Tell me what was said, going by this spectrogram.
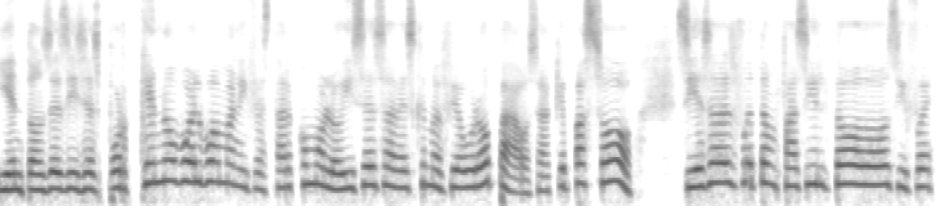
Y entonces dices, ¿por qué no vuelvo a manifestar como lo hice esa vez que me fui a Europa? O sea, ¿qué pasó? Si esa vez fue tan fácil todo, si fue,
